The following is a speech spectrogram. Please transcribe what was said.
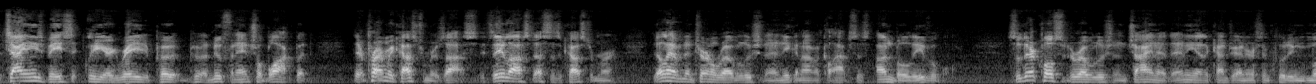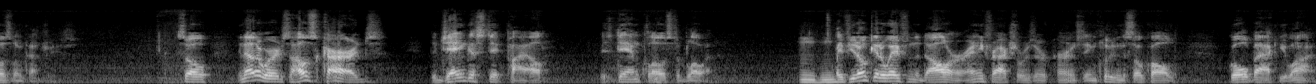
Chinese basically are ready to put, put a new financial block, but their primary customer is us. If they lost us as a customer, they'll have an internal revolution and an economic collapse that's unbelievable. So they're closer to revolution in China than any other country on earth, including Muslim countries. So, in other words, the house of cards, the Jenga stick pile, is damn close to blowing. Mm-hmm. If you don't get away from the dollar or any fractional reserve currency, including the so-called gold-backed yuan,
